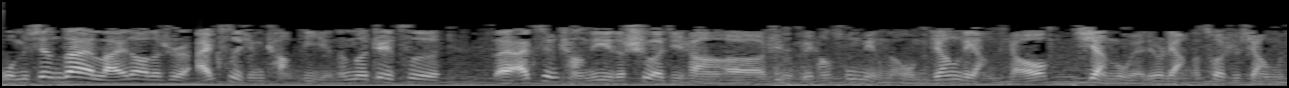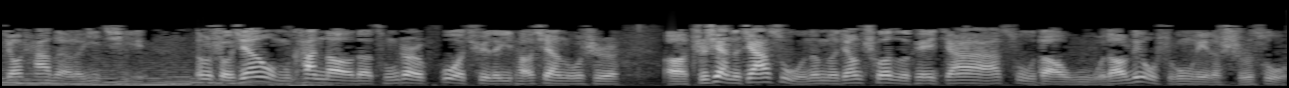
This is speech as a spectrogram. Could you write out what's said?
我们现在来到的是 X 型场地。那么这次在 X 型场地的设计上，呃是非常聪明的。我们将两条线路，也就是两个测试项目交叉在了一起。那么首先我们看到的从这儿过去的一条线路是呃直线的加速，那么将车子可以加速到五到六十公里的时速。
